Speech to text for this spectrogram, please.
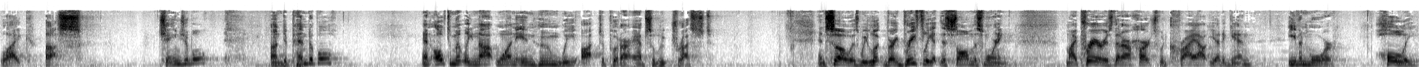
like us changeable, undependable, and ultimately not one in whom we ought to put our absolute trust. And so, as we look very briefly at this psalm this morning, my prayer is that our hearts would cry out yet again, even more Holy,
